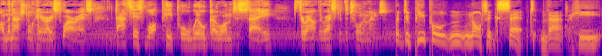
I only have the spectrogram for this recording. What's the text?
on the national hero Suarez. That is what people will go on to say throughout the rest of the tournament. But do people not accept that he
